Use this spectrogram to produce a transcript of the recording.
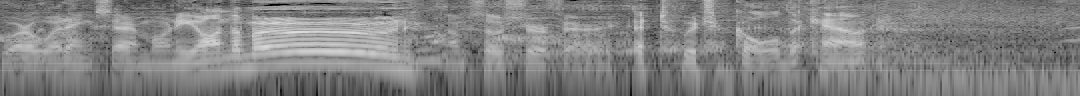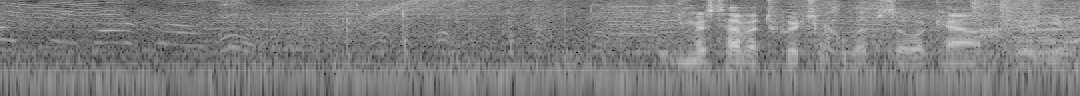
To our wedding ceremony on the moon. I'm so sure, Fairy. A Twitch Gold account. You must have a Twitch Calypso account to even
